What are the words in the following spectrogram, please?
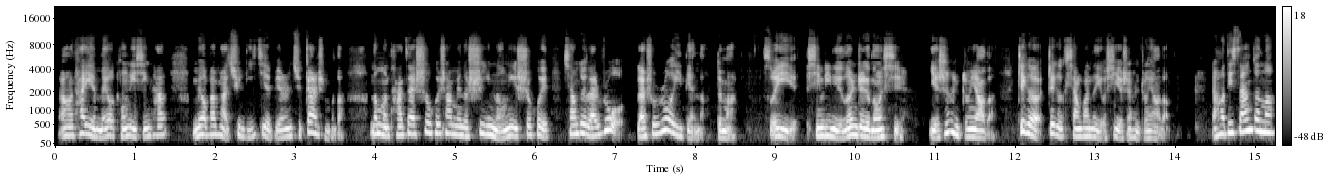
然后他也没有同理心，他没有办法去理解别人去干什么的。那么他在社会上面的适应能力是会相对来弱来说弱一点的，对吗？所以心理理论这个东西。也是很重要的，这个这个相关的游戏也是很重要的。然后第三个呢，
